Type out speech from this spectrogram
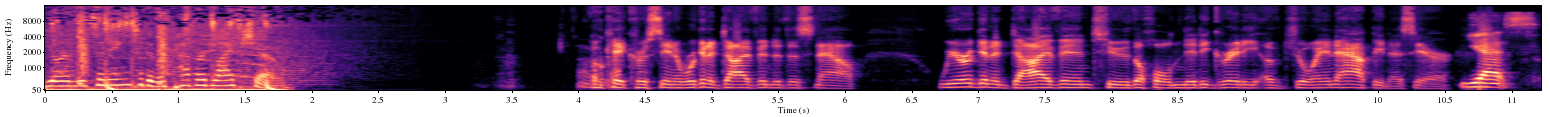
You're listening to the Recovered Life Show. Oh, okay, Kristina, we're going to dive into this now. We are going to dive into the whole nitty gritty of joy and happiness here. Yes.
